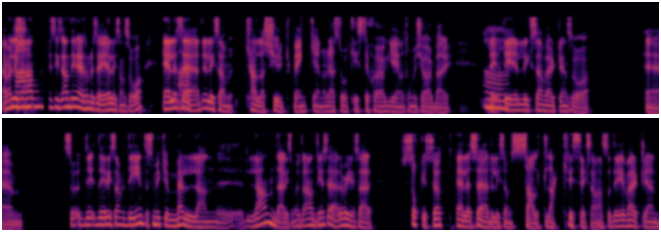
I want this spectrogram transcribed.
Ja, men liksom, an- precis, antingen är det som du säger, liksom så. Eller så Ja. är det liksom kalla kyrkbänken och där står Christer Sjögren och Tommy Körberg. Ja. Det, det är liksom verkligen så. ehm, så det, det, är liksom, det är inte så mycket mellanland där, liksom, utan antingen så är det verkligen så här sockersött eller så är det liksom salt lakrits. Liksom. Alltså det är verkligen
